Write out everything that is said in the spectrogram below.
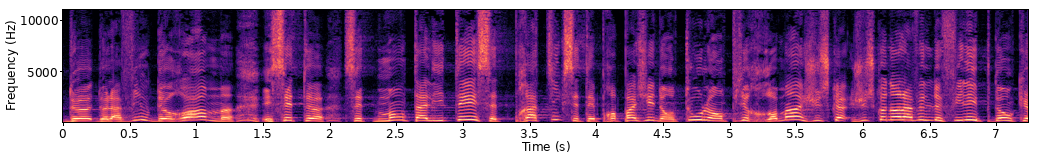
de, de la ville de Rome, et cette, cette mentalité, cette pratique s'était propagée dans tout l'empire romain jusqu'à jusque dans la ville de Philippe. Donc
